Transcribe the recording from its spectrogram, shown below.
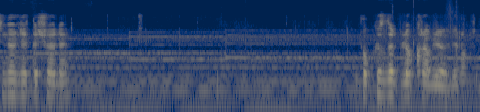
Şimdi öncelikle şöyle çok hızlı blok kırabiliyoruz görüyor musun?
